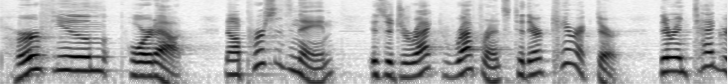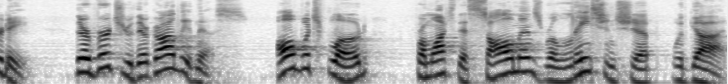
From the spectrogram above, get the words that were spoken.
Perfume poured out. Now, a person's name is a direct reference to their character, their integrity, their virtue, their godliness, all of which flowed from, watch this, Solomon's relationship with God.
